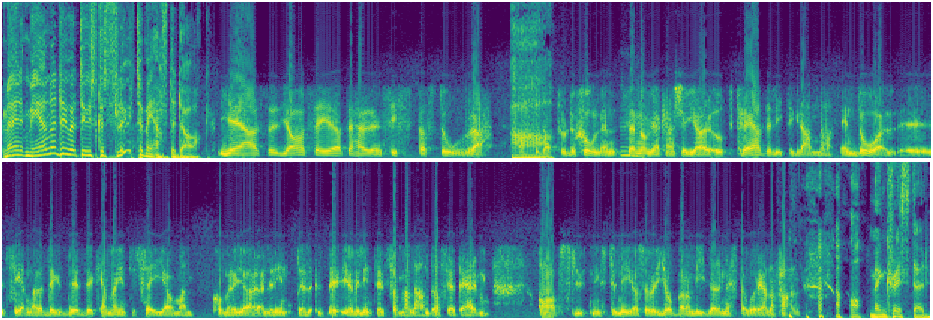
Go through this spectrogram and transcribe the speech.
Men menar du att du ska sluta med After Dark? Ja, alltså jag säger att det här är den sista stora Afterdark-produktionen. Sen om jag kanske gör uppträder lite granna ändå eh, senare, det, det, det kan man ju inte säga om man kommer att göra eller inte. Jag vill inte som alla andra säga att det här är min avslutningsturné och så jobbar de vidare nästa år i alla fall. Men Christer,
